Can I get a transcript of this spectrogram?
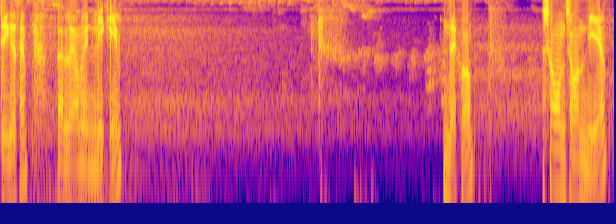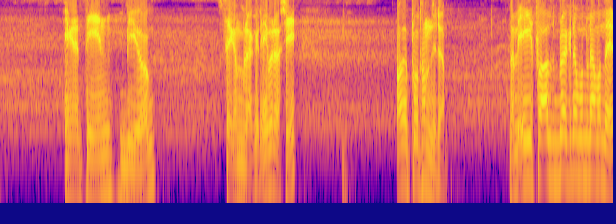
ঠিক আছে? তাহলে আমি লিখি। দেখো, সমান সমান দিয়ে এখানে তিন বিয়োগ সেকেন্ড ব্র্যাকেট এবার আসি, আমাদের প্রথম যেটা। তাহলে এই ফার্স্ট ব্র্যাকেটের মধ্যে আমাদের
